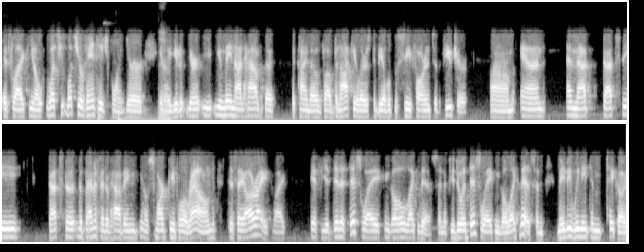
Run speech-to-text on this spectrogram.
it's like you know, what's what's your vantage point? You're you yeah. know, you you're you, you may not have the the kind of uh, binoculars to be able to see far into the future, um, and and that that's the that's the the benefit of having you know smart people around to say, all right, like if you did it this way, it can go like this. And if you do it this way, it can go like this. And maybe we need to take a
